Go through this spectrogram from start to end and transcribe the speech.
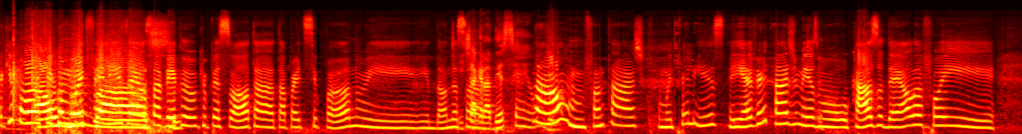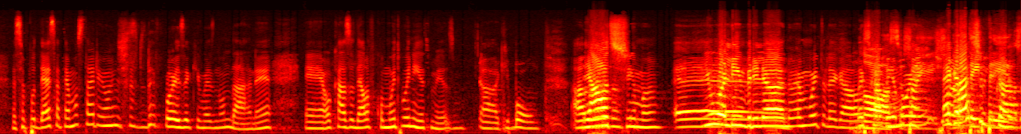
É que bom, eu fico muito feliz é, saber que, que, o pessoal tá, tá participando e, e dando essa. E te agradecendo. Não, fantástico, fico muito feliz. E é verdade mesmo, o caso dela foi se eu pudesse, até mostraria um depois aqui, mas não dá, né? É, o caso dela ficou muito bonito mesmo. Ah, que bom. A e Lana... a autoestima. É... E o olhinho brilhando, é muito legal. Mas Nossa, cabemos gente, é gratificante.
